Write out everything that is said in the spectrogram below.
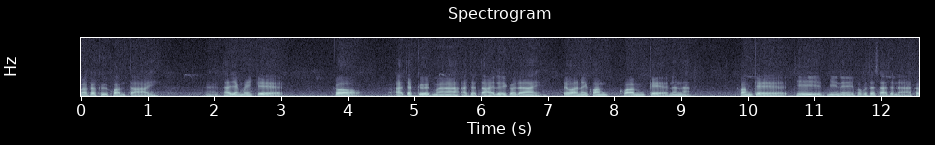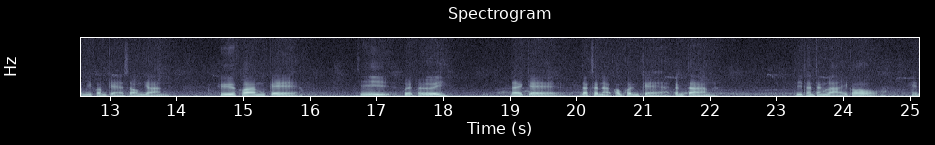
มาก็คือความตาย ถ้ายังไม่แก่ก็อาจจะเกิดมาอาจจะตายเลยก็ได้ แต่ว่าในความความแก่นั่นนะความแก่ที่มีในพระพุทธศาสนาก็มีความแก่สองอย่าง คือความแก่ที่เปิดเผย ได้แก่ ลักษณะของคนแก่ต่างๆ ที่ท่านทั้งหลายก็เห็น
